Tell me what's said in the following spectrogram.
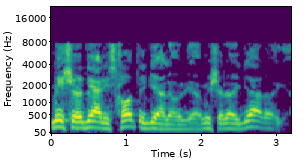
מי שיודע לשחות, הגיע לאונייה. מי שלא הגיע, לא הגיע.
